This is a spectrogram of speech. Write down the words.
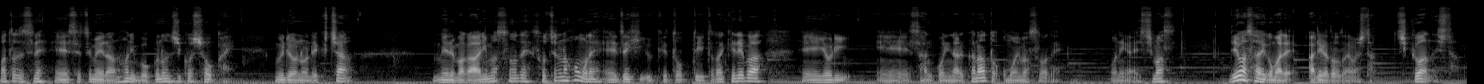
またですね、えー、説明欄の方に僕の自己紹介、無料のレクチャー、メルマがありますので、そちらの方もね、えー、ぜひ受け取っていただければ、えー、より、え、参考になるかなと思いますので、お願いします。では最後までありがとうございました。ちくわんでした。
